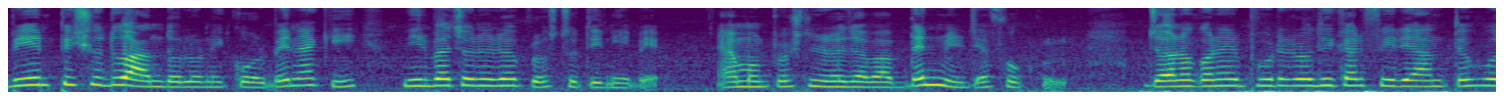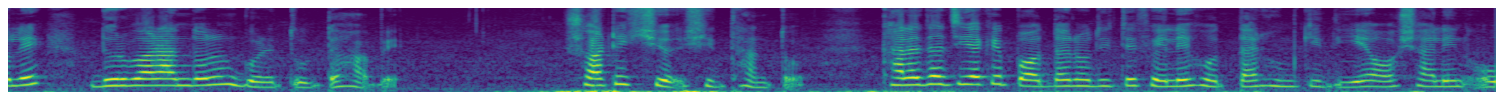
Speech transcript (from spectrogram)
বিএনপি শুধু আন্দোলনই করবে নাকি নির্বাচনেরও প্রস্তুতি নেবে? এমন প্রশ্নেরও জবাব দেন মির্জা ফখরুল। জনগণের ভোটের অধিকার ফিরে আনতে হলে দুর্বার আন্দোলন গড়ে তুলতে হবে। সঠিক সিদ্ধান্ত। খালেদা জিয়াকে পদ্মা নদীতে ফেলে হত্যার হুমকি দিয়ে অশালীন ও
